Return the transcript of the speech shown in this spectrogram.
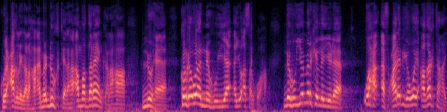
kuwa caqliga lahaa ama dhugta lahaa ama dareenka lahaa nuha. Kolka waa nahuya ayuu asalku ahaa. Nahuye marka la yidhaah waxa af carabiga way adag tahay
